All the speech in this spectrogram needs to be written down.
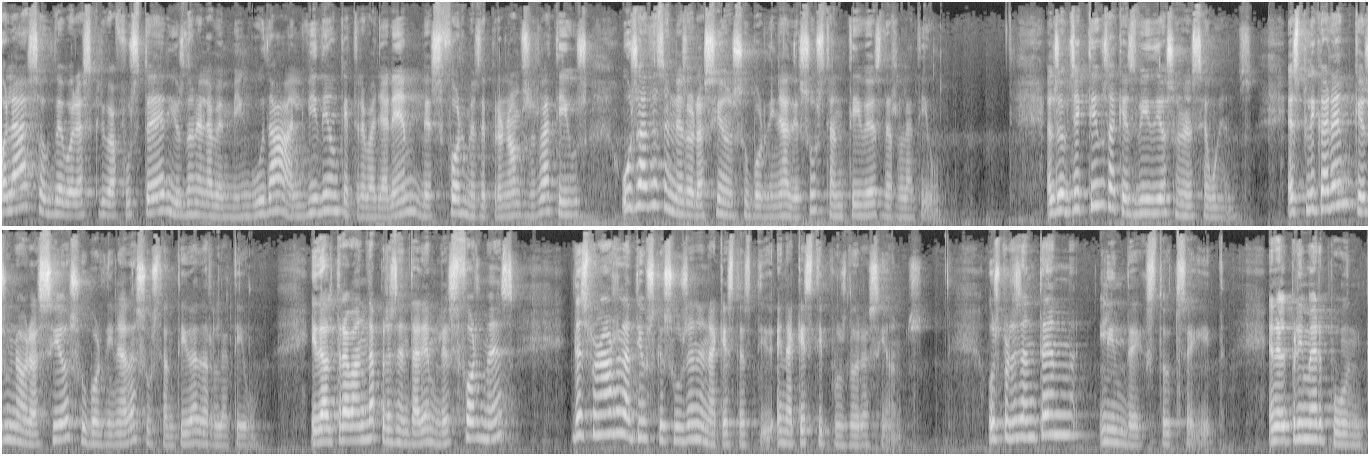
Hola, sóc Débora Escriba Fuster i us dono la benvinguda al vídeo en què treballarem les formes de pronoms relatius usades en les oracions subordinades substantives de relatiu. Els objectius d'aquest vídeo són els següents. Explicarem què és una oració subordinada substantiva de relatiu i d'altra banda presentarem les formes dels pronoms relatius que s'usen en, aquestes, en aquest tipus d'oracions. Us presentem l'índex tot seguit. En el primer punt,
